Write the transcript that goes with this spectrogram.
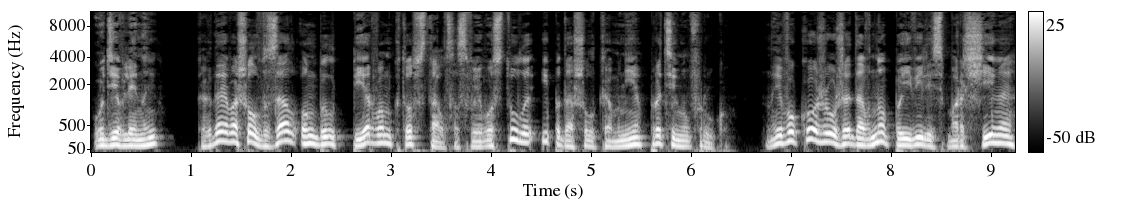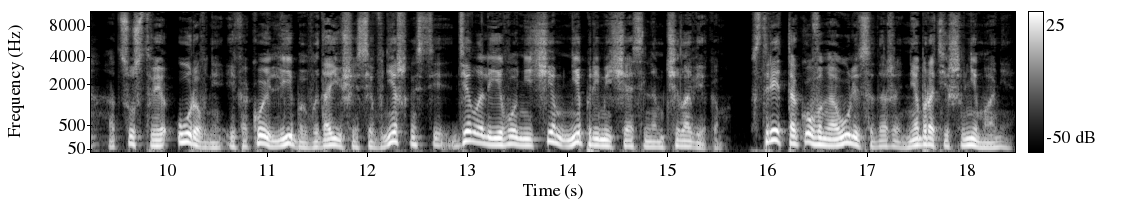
Удивлены? Когда я вошел в зал, он был первым, кто встал со своего стула и подошел ко мне, протянув руку. На его коже уже давно появились морщины, отсутствие уровня и какой-либо выдающейся внешности делали его ничем не примечательным человеком. Встреть такого на улице даже не обратишь внимания.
